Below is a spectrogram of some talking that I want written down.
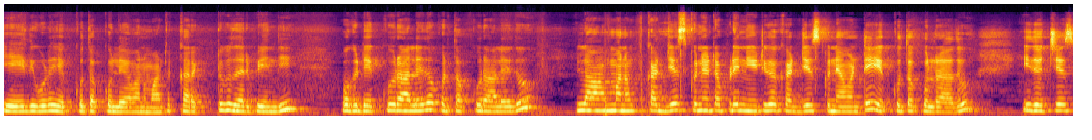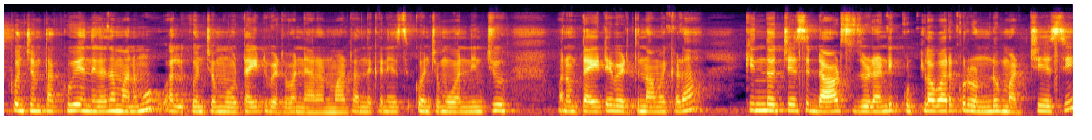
ఏది కూడా ఎక్కువ తక్కువ లేవన్నమాట. కరెక్ట్గా సరిపోయింది. ఒకటి ఎక్కువ రాలేదు ఒకటి తక్కువ రాలేదు. ఇలా మనం కట్ చేసుకునేటప్పుడే నీట్గా కట్ చేసుకున్నామంటే ఎక్కువ తక్కువలు రాదు. ఇది వచ్చేసి కొంచెం తక్కువైంది కదా మనము. వాళ్ళు కొంచెము టైట్ పెట్టమన్నారనమాట అందుకనేసి కొంచెం వన్ ఇంచు మనం టైటే పెడుతున్నాము ఇక్కడ. కింద వచ్చేసి డాట్స్ చూడండి. కుట్ల వరకు రెండు మర్చేసి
